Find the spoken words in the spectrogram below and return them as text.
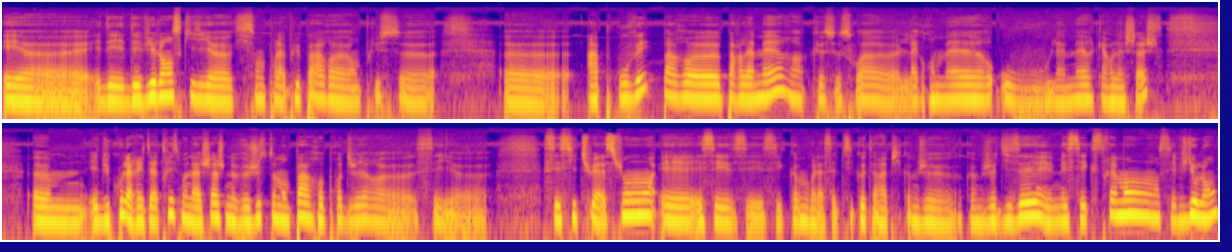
Et, euh, et des, des violences qui, euh, qui sont pour la plupart euh, en plus approuvées par, par la mère, que ce soit la grand-mère ou la mère Carole Achache. Euh, et du coup, la réalisatrice Mona Achache ne veut justement pas reproduire ces, ces situations. Et, et c'est comme voilà, cette psychothérapie, comme je, comme je disais. Mais c'est extrêmement c'est violent.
